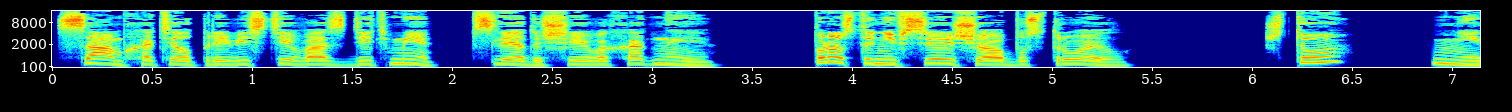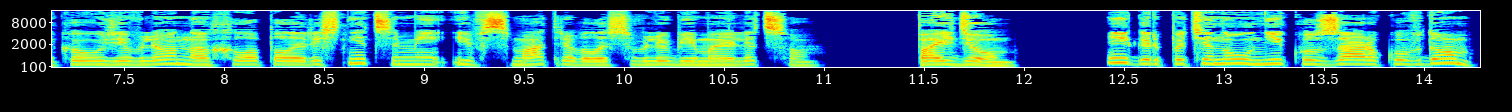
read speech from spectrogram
Сам хотел привести вас с детьми в следующие выходные. Просто не все еще обустроил». «Что?» Ника удивленно хлопала ресницами и всматривалась в любимое лицо. Пойдем. Игорь потянул Нику за руку в дом,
